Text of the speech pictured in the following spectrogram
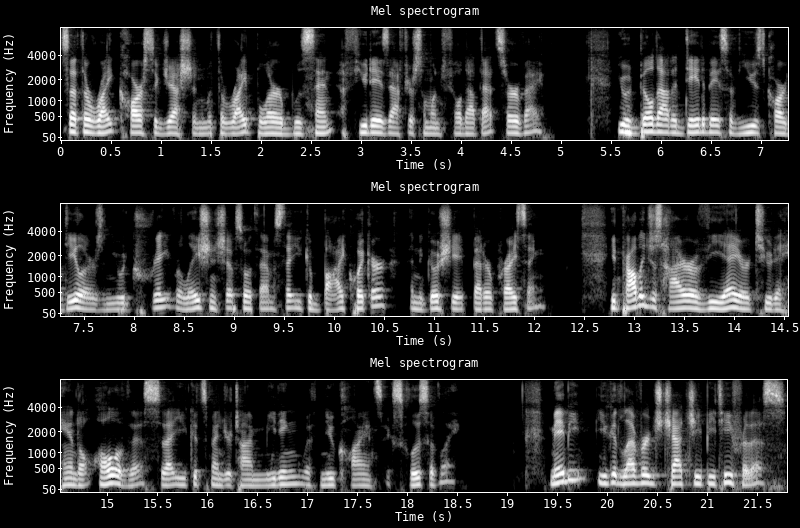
so that the right car suggestion with the right blurb was sent a few days after someone filled out that survey. You would build out a database of used car dealers and you would create relationships with them so that you could buy quicker and negotiate better pricing. You'd probably just hire a VA or two to handle all of this so that you could spend your time meeting with new clients exclusively. Maybe you could leverage ChatGPT for this.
